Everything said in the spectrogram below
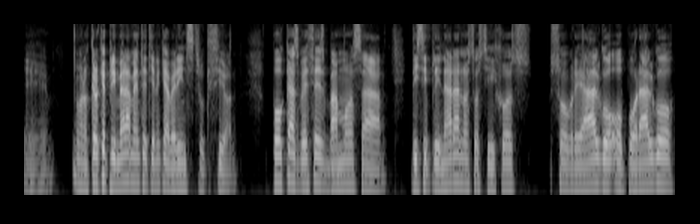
Eh, bueno, creo que primeramente tiene que haber instrucción. Pocas veces vamos a disciplinar a nuestros hijos sobre algo o por algo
